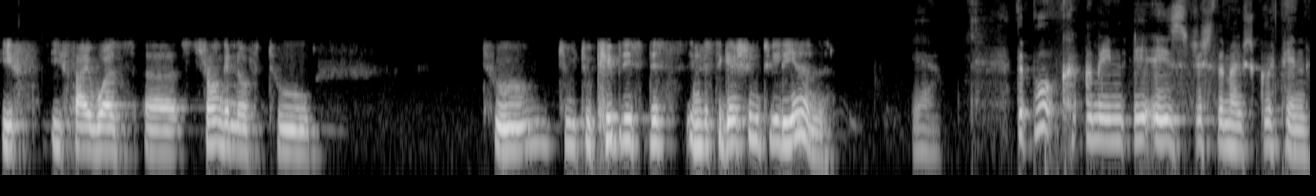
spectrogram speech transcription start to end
if if I was uh, strong enough to to to to keep this this investigation till the end. Yeah. The book, I mean, it is just the most gripping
